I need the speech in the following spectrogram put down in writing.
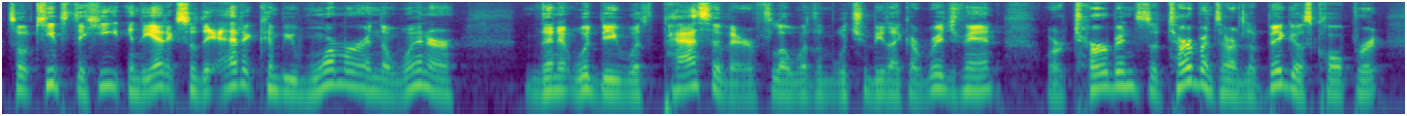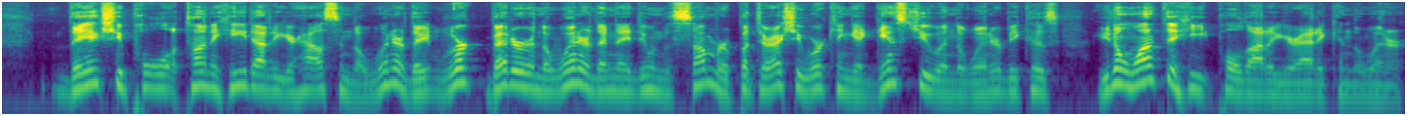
So it keeps the heat in the attic. So the attic can be warmer in the winter than it would be with passive airflow, which would be like a ridge vent or turbines. The turbines are the biggest culprit. They actually pull a ton of heat out of your house in the winter. They work better in the winter than they do in the summer, but they're actually working against you in the winter because you don't want the heat pulled out of your attic in the winter.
